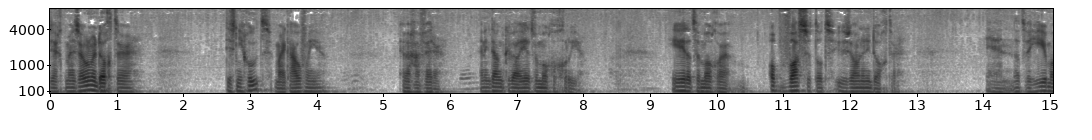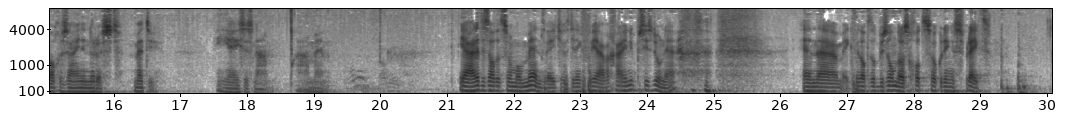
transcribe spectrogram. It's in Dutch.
zegt, mijn zoon, mijn dochter, het is niet goed, maar ik hou van je. En we gaan verder. En ik dank u wel, Heer, dat we mogen groeien. Heer, dat we mogen opwassen tot uw zoon en uw dochter. En dat we hier mogen zijn in de rust met u. In Jezus' naam. Amen. Ja, dit is altijd zo'n moment, weet je, dat je denkt van ja, wat ga je nu precies doen, hè? en uh, ik vind het altijd bijzonder als God zulke dingen spreekt.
